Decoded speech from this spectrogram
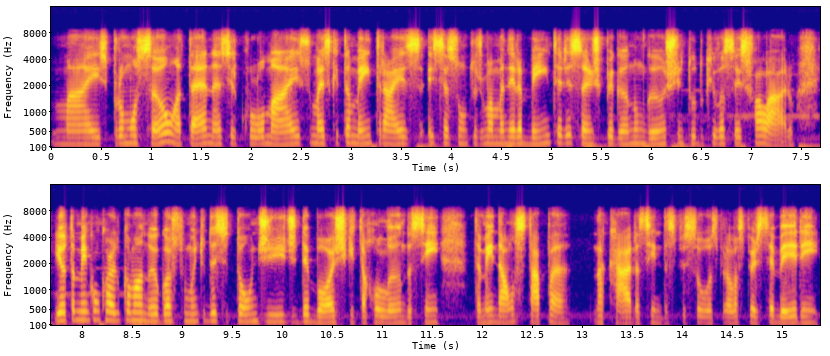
mais promoção até, né, circulou mais, mas que também traz esse assunto de uma maneira bem interessante, pegando um gancho em tudo que vocês falaram. E eu também concordo com a Manu, eu gosto muito desse tom de, de deboche que tá rolando, assim, também dá uns tapa na cara assim das pessoas para elas perceberem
